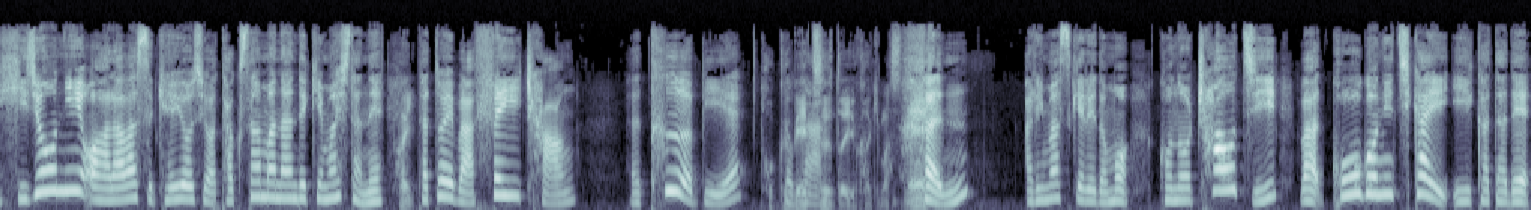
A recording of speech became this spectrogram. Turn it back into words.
非常にを表す形容詞はたくさん学んできましたね。はい例えば、非常、え特別、特別という書きますね。很ありますけれども、この超級は交互に近い言い方で、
